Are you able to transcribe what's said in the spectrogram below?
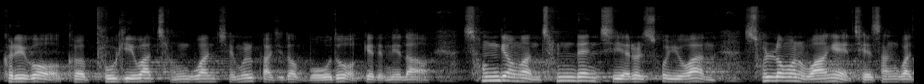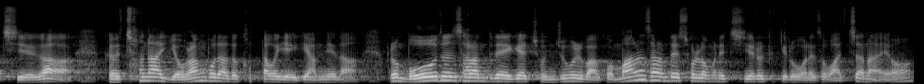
그리고 그 부귀와 장구한 재물까지도 모두 얻게 됩니다. 성경은 참된 지혜를 소유한 솔로몬 왕의 재산과 지혜가 그 천하 여왕보다도 컸다고 얘기합니다. 그럼 모든 사람들에게 존중을 받고 많은 사람들이 솔로몬의 지혜를 듣기를 원해서 왔잖아요.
